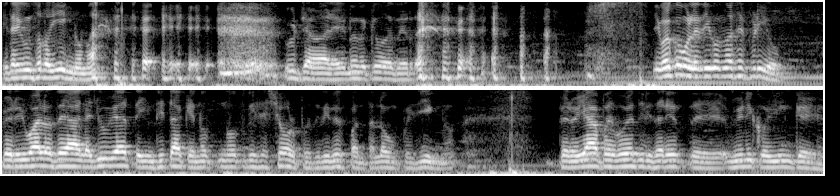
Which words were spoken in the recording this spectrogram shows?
he traído un solo jean nomás. un chaval, no sé qué voy a hacer. Igual como les digo, no hace frío. Pero igual, o sea, la lluvia te incita a que no, no utilices short, pues utilices pantalón, pues jean, ¿no? Pero ya, pues voy a utilizar este, mi único jean que,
